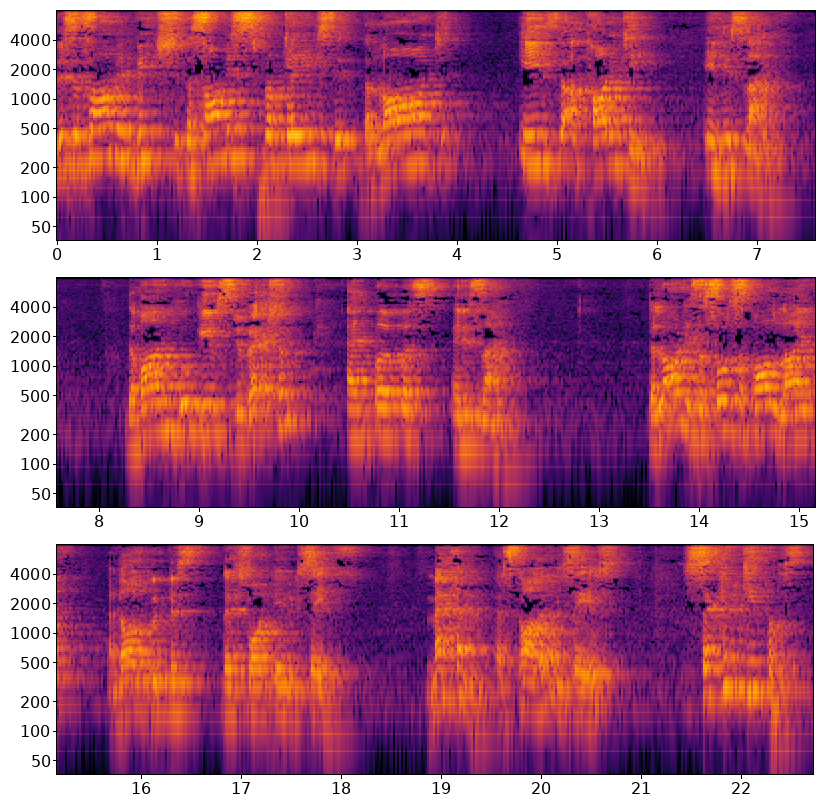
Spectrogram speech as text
This is a psalm in which the psalmist proclaims that the Lord is the authority in his life, the one who gives direction and purpose in his life. The Lord is the source of all life and all goodness. That's what David says. Machen, a scholar, he says, security for the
